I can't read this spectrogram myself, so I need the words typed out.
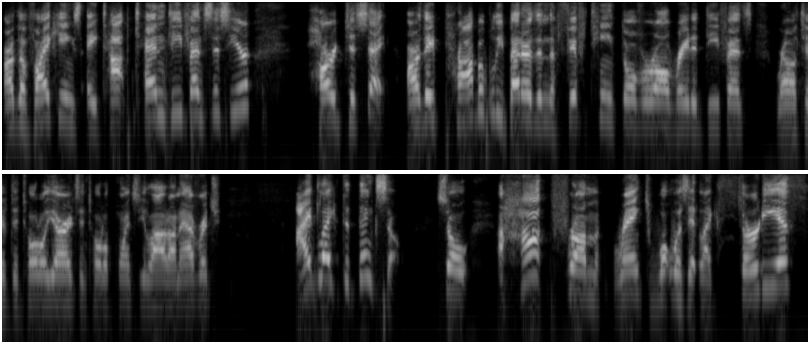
are the Vikings a top 10 defense this year? Hard to say. Are they probably better than the 15th overall rated defense relative to total yards and total points allowed on average? I'd like to think so. So a hop from ranked, what was it, like 30th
